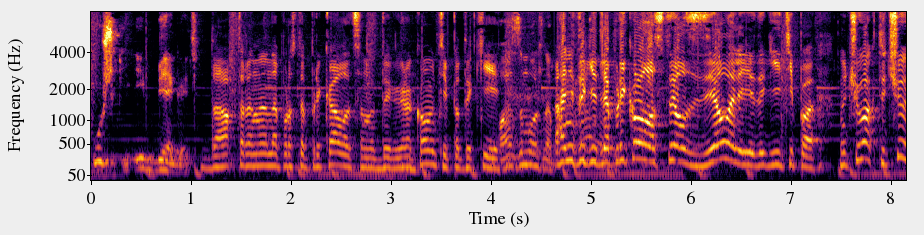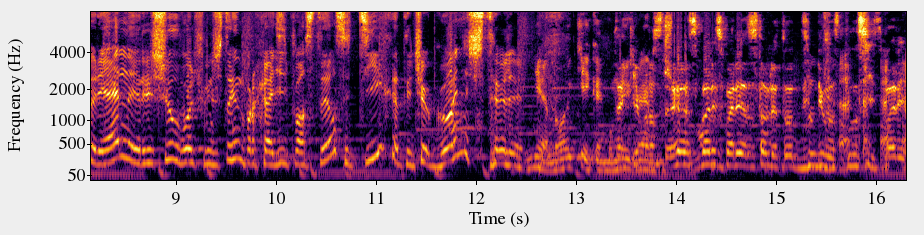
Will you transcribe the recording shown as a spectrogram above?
пушки и бегать. Да, авторы, наверное, просто прикалываются над игроком, типа такие... Возможно. Они такие для прикола стелс сделали, и такие типа, ну чувак, ты что, реально решил Вольфенштейн проходить по стелсу? Тихо, ты что, гонишь, что ли? Не, ну окей, как бы мы Такие просто, э, смотри, смотри, я заставлю тут дебила стелсить, смотри.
